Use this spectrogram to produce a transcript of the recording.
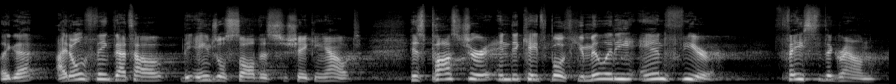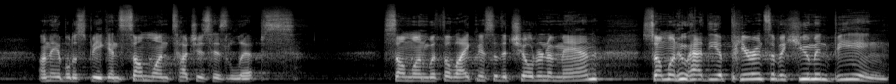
Like that? I don't think that's how the angel saw this shaking out. His posture indicates both humility and fear, face to the ground, unable to speak, and someone touches his lips. Someone with the likeness of the children of man, someone who had the appearance of a human being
